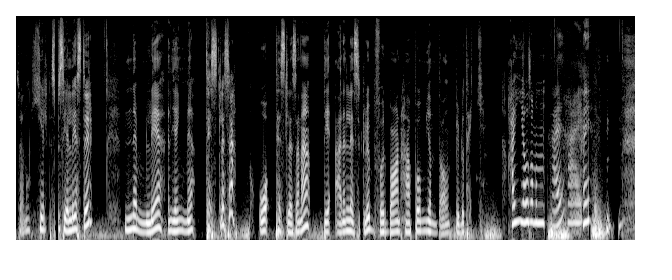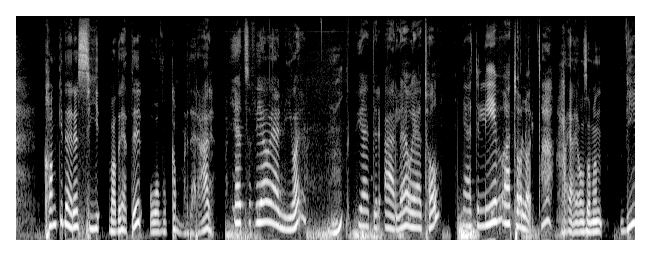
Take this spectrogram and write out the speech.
så har jeg noen helt spesielle gjester. Nemlig en gjeng med testlesere. Og testleserne det er en leseklubb for barn her på Mjøndalen bibliotek. Hei, alle sammen. Hei. Hei. Kan ikke dere si hva dere heter, og hvor gamle dere er? Jeg heter Sofia, og jeg er ni år. Jeg heter Erle, og jeg er tolv. Jeg heter Liv og er tolv år. Hei, hei, alle sammen. Vi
